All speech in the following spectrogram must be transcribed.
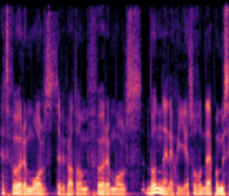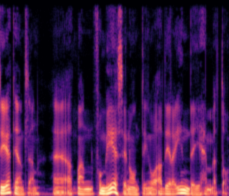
ett föremåls, det vi pratar om föremålsbundna energier, så som det är på museet egentligen. Eh, att man får med sig någonting och adderar in det i hemmet då.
